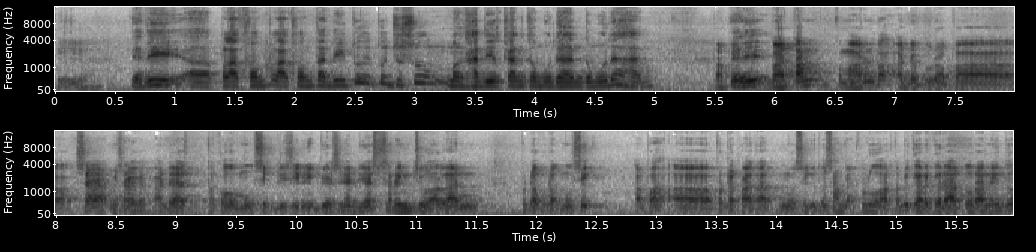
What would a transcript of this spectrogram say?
Iya. Jadi eh, platform-platform tadi itu itu justru menghadirkan kemudahan-kemudahan. Tapi Jadi- Batam kemarin Pak ada beberapa saya misalnya ada toko musik di sini. Biasanya dia sering jualan produk-produk musik apa eh, produk-produk musik itu sampai keluar. Tapi gara-gara aturan itu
